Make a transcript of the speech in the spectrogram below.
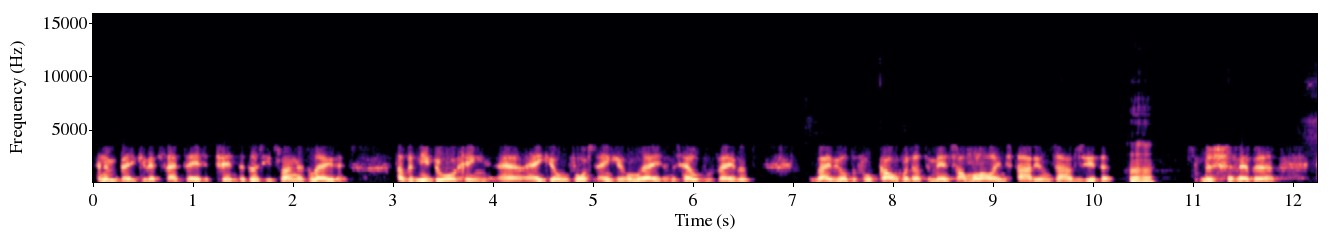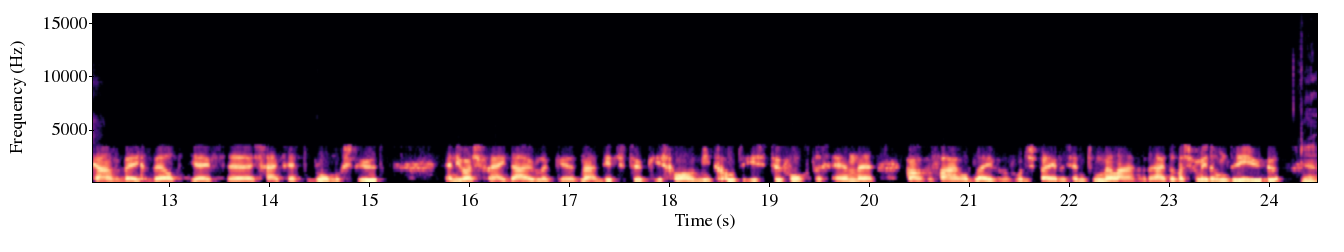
en een bekerwedstrijd tegen Twente. Dat is iets langer geleden. Dat het niet doorging. Eén keer om vorst, één keer om regen. Dat is heel vervelend. Wij wilden voorkomen dat de mensen allemaal al in het stadion zouden zitten. Uh-huh. Dus we hebben KNVB gebeld. Die heeft eh scheidsrechter Blom gestuurd. En die was vrij duidelijk. eh, nou, dit stuk is gewoon niet goed, is te vochtig en eh, kan gevaar opleveren voor de spelers. En toen lagen we eruit. Dat was vanmiddag om drie uur. Ja.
